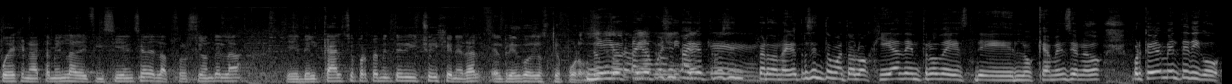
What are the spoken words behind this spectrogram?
puede generar también la deficiencia de la absorción de la eh, del calcio propiamente dicho y generar el riesgo de osteoporosis. Y hay, perdón, hay otra sintomatología dentro de, lo que ha mencionado, porque obviamente digo,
